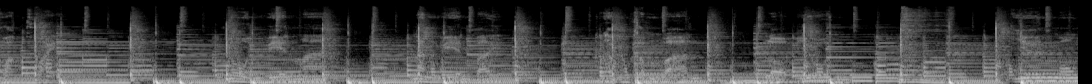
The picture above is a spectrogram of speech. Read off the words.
ขวักไขว่โน่นเวียนมา นั่นเวียนไปรำคำหวาน หลอกโยนยืนงง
